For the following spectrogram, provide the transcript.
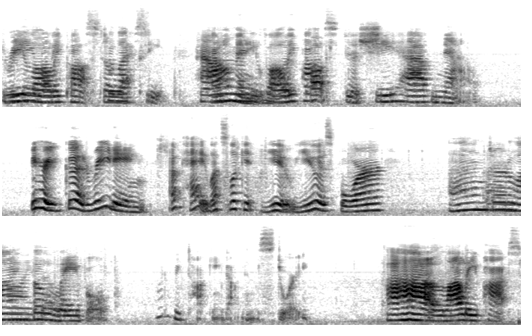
three lollipops to Lexi. How many lollipops does she have now? Very good reading. Okay, let's look at U. U is for Underline the label. What are we talking about in the story? Ah, lollipops.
